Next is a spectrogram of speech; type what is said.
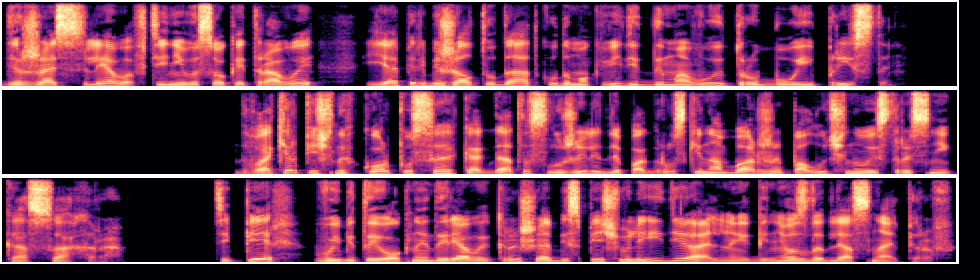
Держась слева, в тени высокой травы, я перебежал туда, откуда мог видеть дымовую трубу и пристань. Два кирпичных корпуса когда-то служили для погрузки на барже полученного из тростника сахара. Теперь выбитые окна и дырявые крыши обеспечивали идеальные гнезда для снайперов.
